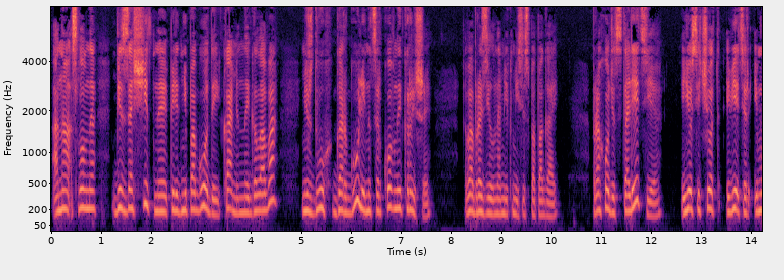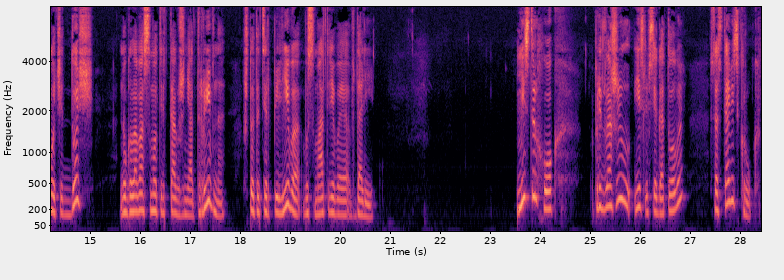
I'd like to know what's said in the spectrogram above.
она, словно беззащитная перед непогодой каменная голова, меж двух горгулей на церковной крыше, — вообразил на миг миссис Попагай. Проходит столетие, ее сечет ветер и мочит дождь, но голова смотрит так же неотрывно, что-то терпеливо высматривая вдали. Мистер Хок предложил, если все готовы, составить круг.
